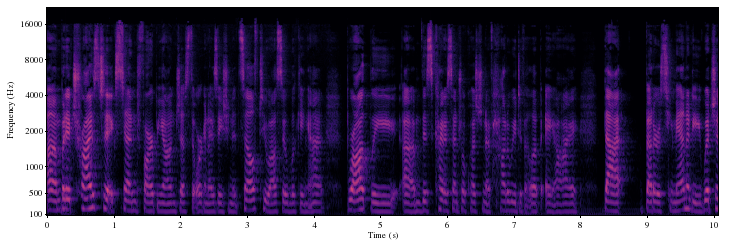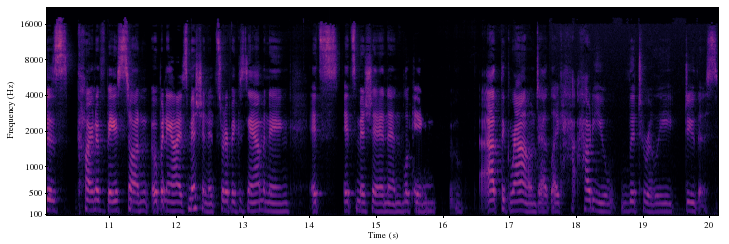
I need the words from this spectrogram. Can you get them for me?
Um, but it tries to extend far beyond just the organization itself to also looking at broadly um, this kind of central question of how do we develop AI that betters humanity, which is kind of based on OpenAI's mission. It's sort of examining its its mission and looking at the ground at like how, how do you literally do this.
